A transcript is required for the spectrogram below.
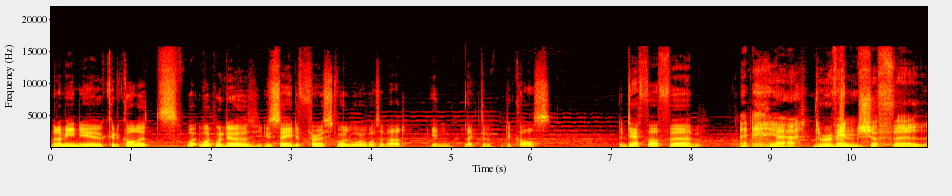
But I mean, you could call it. What, what would you say the First World War was about? In like the the cause, the death of. Uh, yeah, the revenge of uh,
